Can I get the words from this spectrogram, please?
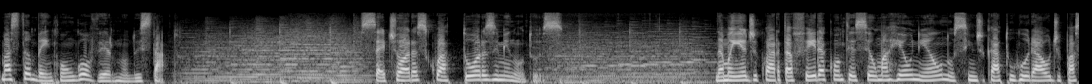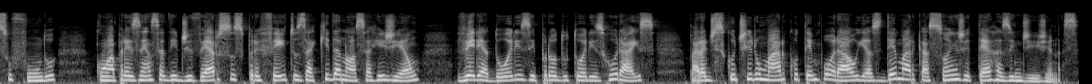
mas também com o governo do estado. 7 horas 14 minutos. Na manhã de quarta-feira aconteceu uma reunião no Sindicato Rural de Passo Fundo, com a presença de diversos prefeitos aqui da nossa região, vereadores e produtores rurais, para discutir o marco temporal e as demarcações de terras indígenas.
